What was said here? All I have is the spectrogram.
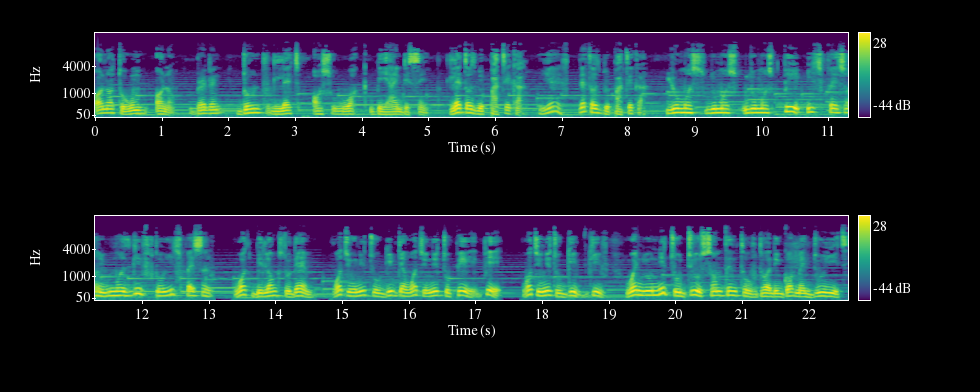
Honor to whom honor. Brethren, don't let us walk behind the scene. Let us be partaker. Yes, let us be partaker. You must, you must, you must pay each person. You must give to each person what belongs to them. What you need to give them, what you need to pay, pay. What you need to give, give. When you need to do something to, the government, do it.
